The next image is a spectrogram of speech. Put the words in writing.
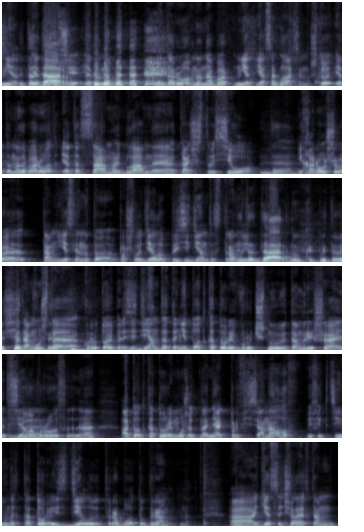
Нет, это дар. вообще, это, набо- это ровно наоборот. Нет, я согласен, что это наоборот, это самое главное качество SEO. Да. И хорошего, там, если на то пошло дело, президента страны. Это дар, ну как бы это вообще... Потому ты- что крутой президент это не тот, который вручную там решает все Да. вопросы, да, а тот, который может нанять профессионалов эффективных, которые сделают работу грамотно. А если человек там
